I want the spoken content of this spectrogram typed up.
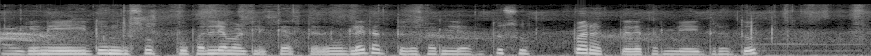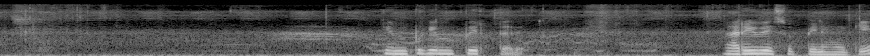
ಹಾಗೆಯೇ ಇದೊಂದು ಸೊಪ್ಪು ಪಲ್ಯ ಮಾಡಲಿಕ್ಕೆ ಆಗ್ತದೆ. ಒಳ್ಳೆಯದಾಗ್ತದೆ ಪಲ್ಯ. ಅಂತೂ ಸೂಪರ್ ಆಗ್ತದೆ ಪಲ್ಯ ಇದರದ್ದು. ಕೆಂಪು ಕೆಂಪು ಇರ್ತದೆ. ಅರಿವೆ ಸೊಪ್ಪಿನ ಹಾಗೆ.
